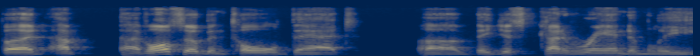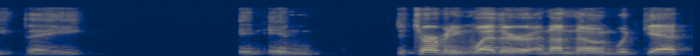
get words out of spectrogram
But i have also been told that uh, they just kind of randomly they in in determining whether an unknown would get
